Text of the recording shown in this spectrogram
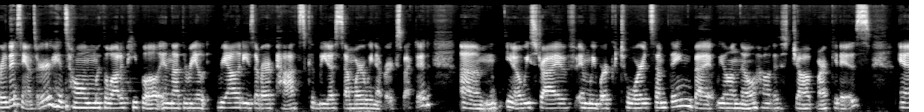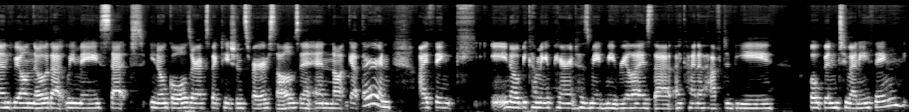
or this answer hits home with a lot of people in that the real realities of our paths could lead us somewhere we never expected. Um, you know, we strive and we work towards something, but we all know how this job market is and we all know that we may set you know goals or expectations for ourselves and, and, not get there and i think you know becoming a parent has made me realize that i kind of have to be open to anything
